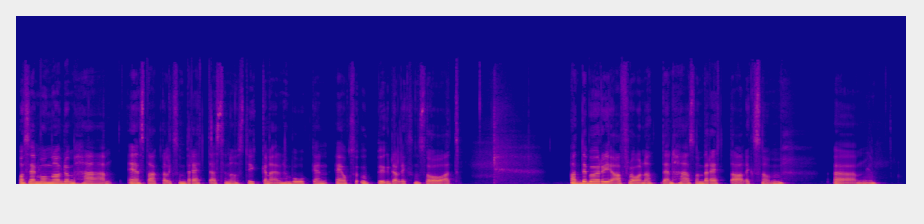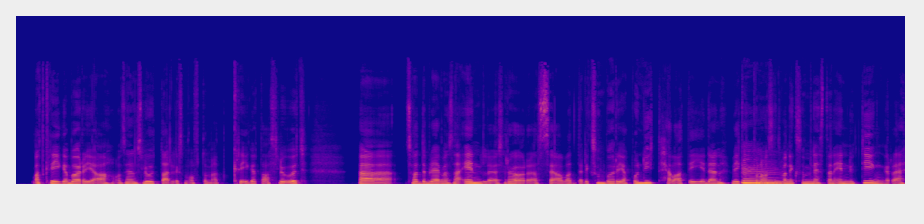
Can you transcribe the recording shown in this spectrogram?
Och sen många av de här enstaka liksom berättelserna och styckena i den här boken är också uppbyggda liksom så att, att det börjar från att den här som berättar liksom, um, att kriget börjar och sen slutar det liksom ofta med att kriget tar slut. Uh, så att det blev en sån ändlös rörelse av att det liksom började på nytt hela tiden, vilket mm. på något sätt mm. var liksom nästan ännu tyngre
